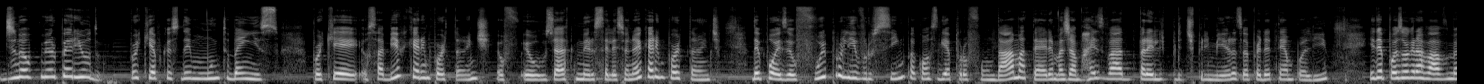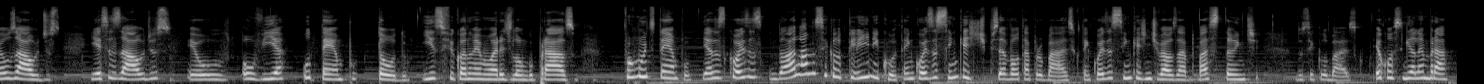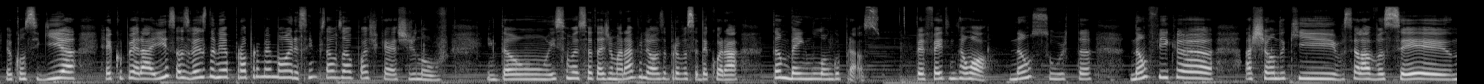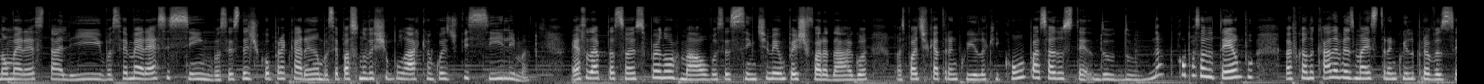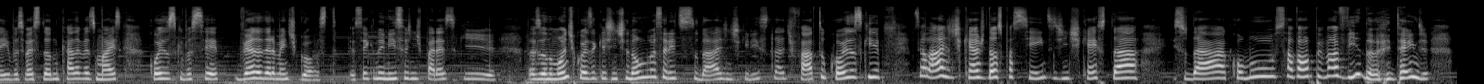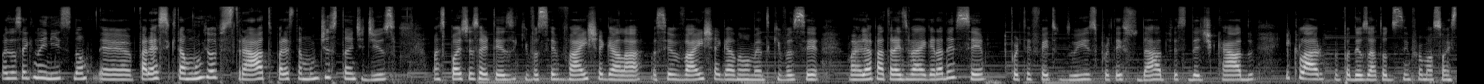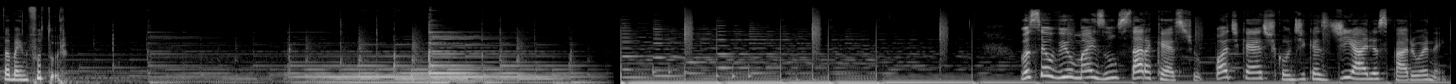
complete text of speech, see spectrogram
de meu primeiro período. Por quê? Porque eu estudei muito bem isso. Porque eu sabia o que era importante, eu, eu já primeiro selecionei o que era importante, depois eu fui pro livro sim para conseguir aprofundar a matéria, mas jamais vá para ele de primeira, você vai perder tempo ali. E depois eu gravava meus áudios. E esses áudios eu ouvia o tempo todo. E isso ficou na memória de longo prazo por muito tempo. E essas coisas, lá, lá no ciclo clínico, tem coisas sim que a gente precisa voltar pro básico, tem coisas sim que a gente vai usar bastante do ciclo básico. Eu conseguia lembrar, eu conseguia recuperar isso, às vezes, na minha própria memória, sem precisar usar o podcast de novo. Então, isso é uma estratégia maravilhosa para você decorar também no longo prazo. Perfeito? Então, ó, não surta, não fica achando que, sei lá, você não merece estar ali, você merece sim, você se dedicou pra caramba, você passou no vestibular, que é uma coisa dificílima. Essa adaptação é super normal, você se sentir meio um peixe fora d'água, mas pode ficar tranquila que com o passar do, do, não, com o passar do tempo, vai ficando cada vez mais tranquilo para você e você vai estudando cada vez mais coisas que você verdadeiramente gosta. Eu sei que no início a gente parece que tá estudando um monte de coisa que a gente não gostaria de estudar, a gente queria estudar de fato coisas que, sei lá, a gente quer ajudar os pacientes, a gente quer estudar, estudar como salvar uma vida, entende? Mas eu sei que no início não, é, parece que tá muito abstrato, parece que tá muito distante disso, mas pode ter certeza que você vai chegar lá, você vai chegar no momento que você vai olhar para trás e vai agradecer por ter feito tudo isso, por ter estudado, por ter se dedicado e, claro, vai poder usar todas as informações também no futuro. Mais um SaraCast, o podcast com dicas diárias para o Enem.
